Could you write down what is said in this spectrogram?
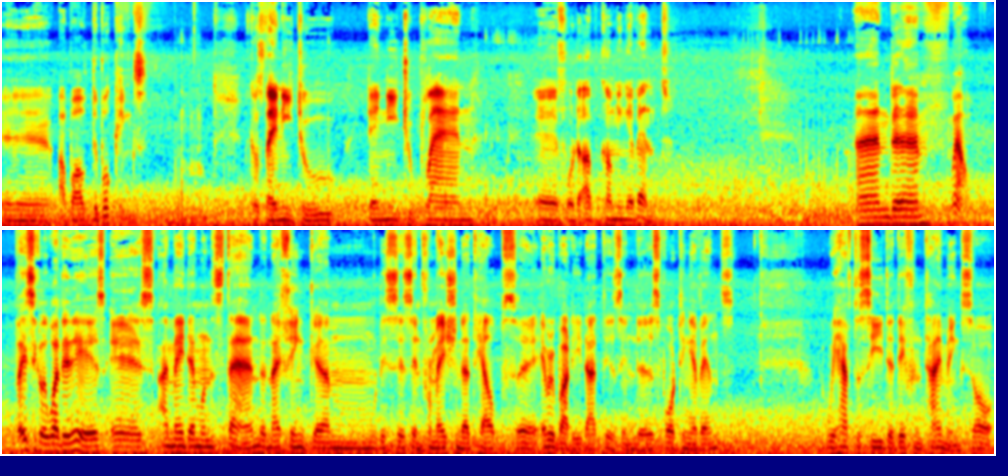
uh, about the bookings because they need to they need to plan uh, for the upcoming event. And um, well, basically what it is is I made them understand, and I think um, this is information that helps uh, everybody that is in the sporting events. We have to see the different timings. So,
